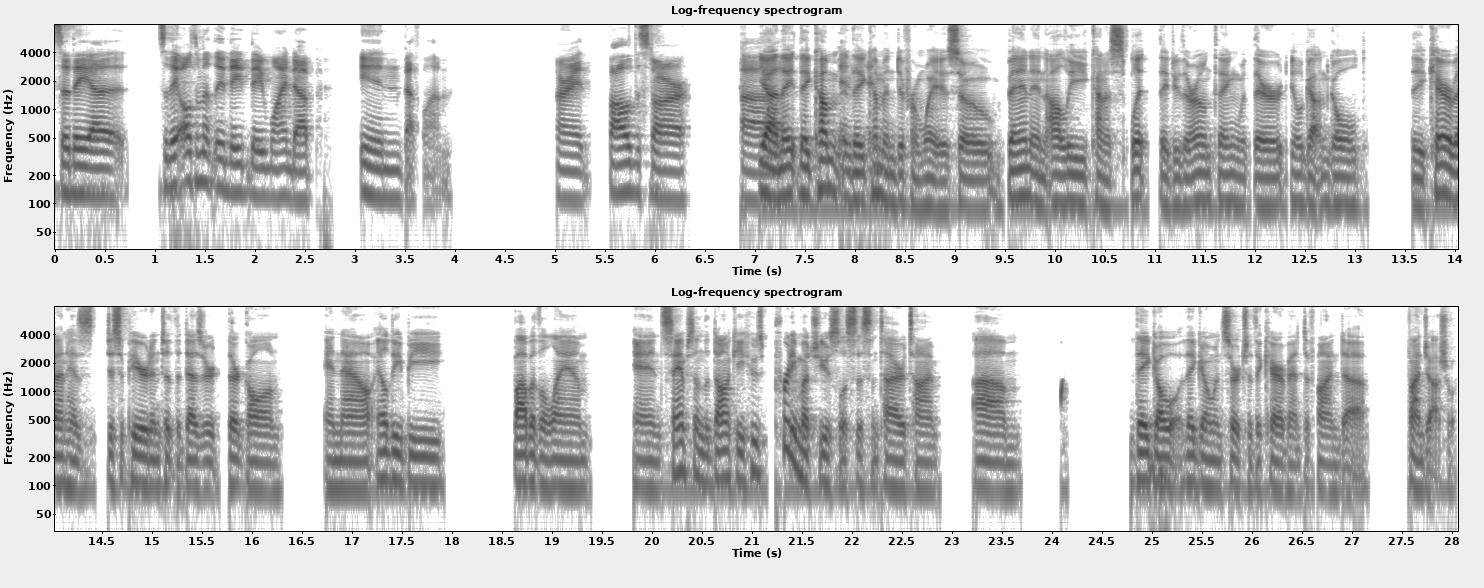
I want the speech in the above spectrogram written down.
so they uh so they ultimately they they wind up in Bethlehem. All right, follow the star. Uh, yeah, and they, they come and- they come and- in different ways. So Ben and Ali kind of split. They do their own thing with their ill-gotten gold. The caravan has disappeared into the desert. They're gone, and now LDB, Baba the Lamb, and Samson the donkey, who's pretty much useless this entire time. Um, they go they go in search of the caravan to find uh find Joshua.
